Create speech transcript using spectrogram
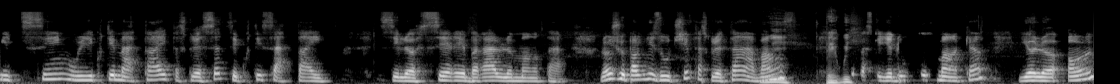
mes petits signes ou écouter ma tête, parce que le 7, c'est écouter sa tête. C'est le cérébral, le mental. Là, je vais parler des autres chiffres parce que le temps avance. Oui. Ben oui. parce qu'il y a d'autres chiffres manquants. Il y a le 1.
